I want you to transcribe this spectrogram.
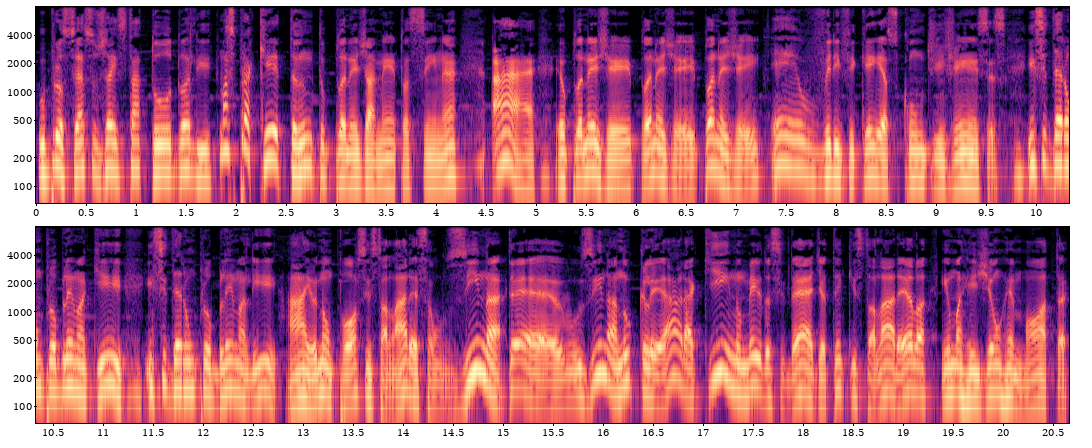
O processo já está todo ali. Mas para que tanto planejamento assim, né? Ah, eu planejei, planejei, planejei, eu verifiquei as contingências, e se der um problema aqui, e se der um problema ali, ah, eu não posso instalar essa usina, é, usina nuclear aqui no meio da cidade, eu tenho que instalar ela em uma região remota.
